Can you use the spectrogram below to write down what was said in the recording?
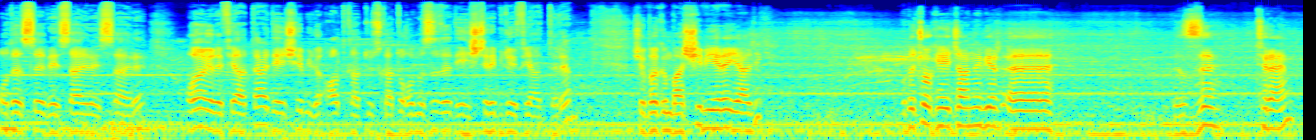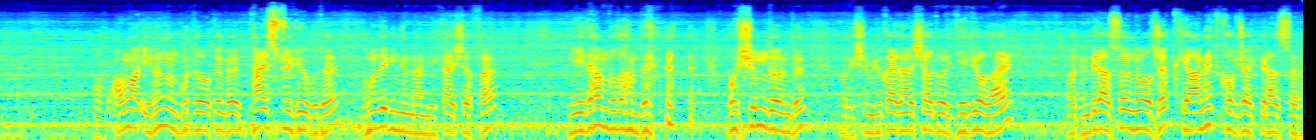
odası vesaire vesaire. Ona göre fiyatlar değişebiliyor. Alt kat üst kat olması da değiştirebiliyor fiyatları. Şimdi bakın başka bir yere geldik. Bu da çok heyecanlı bir e, hızlı tren. Of, ama inanın burada bakın böyle ters dönüyor bu da. Buna da bindim ben birkaç defa. Midem bulandı. Başım döndü. Bakın şimdi yukarıdan aşağı doğru geliyorlar. Bakın biraz sonra ne olacak? Kıyamet kopacak biraz sonra.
